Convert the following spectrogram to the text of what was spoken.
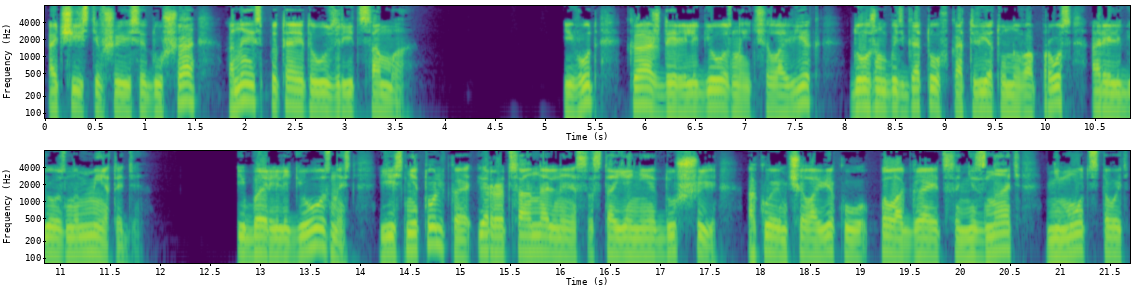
очистившаяся душа, она испытает и узрит сама. И вот каждый религиозный человек должен быть готов к ответу на вопрос о религиозном методе. Ибо религиозность есть не только иррациональное состояние души, о коем человеку полагается не знать, не модствовать,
